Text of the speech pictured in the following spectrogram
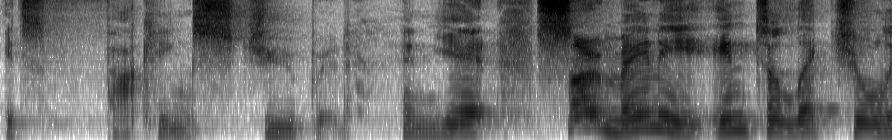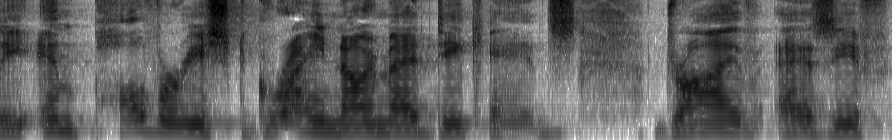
It's fucking stupid. And yet, so many intellectually impoverished grey nomad dickheads drive as if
